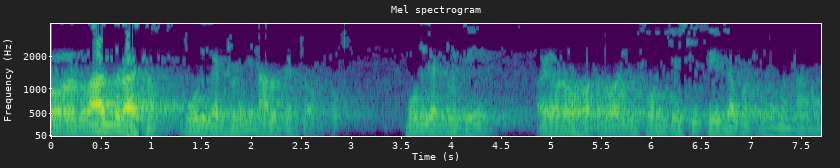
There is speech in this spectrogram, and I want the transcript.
ఓ లాగ్ రాసాం మూడు గంటల నుంచి నాలుగు గంటల వరకు. మూడు గంటలకి వాడెవడో హోటల్ వాడికి ఫోన్ చేసి పిజ్జా పట్టుకోమన్నాను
